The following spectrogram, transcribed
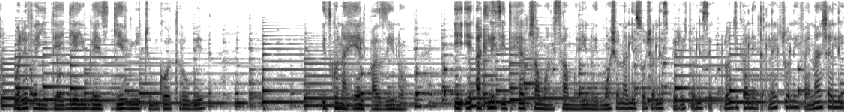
whatever the idea you guys give me to go through with it's gonna help us you know it, it, at least it helps someone somewhere you know emotionally socially spiritually psychologically intellectually financially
